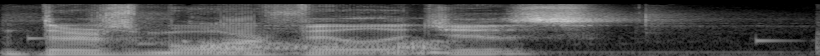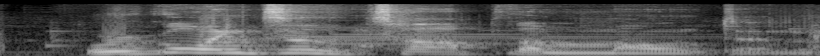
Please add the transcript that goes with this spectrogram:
There's more Aw. villages. We're going to the top of the mountain.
